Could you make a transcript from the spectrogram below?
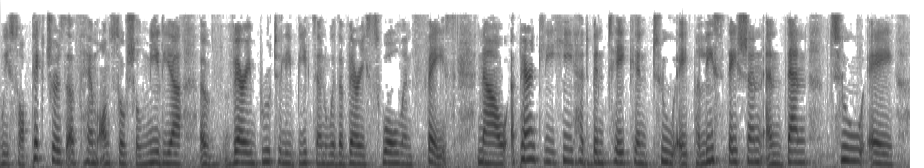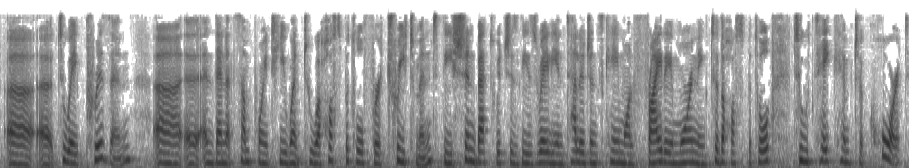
We saw pictures of him on social media, very brutally beaten with a very swollen face. Now, apparently he had been taken to a police police station and then to a uh, uh, to a prison uh, and then at some point he went to a hospital for treatment. The Shin Bet, which is the Israeli intelligence, came on Friday morning to the hospital to take him to court,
